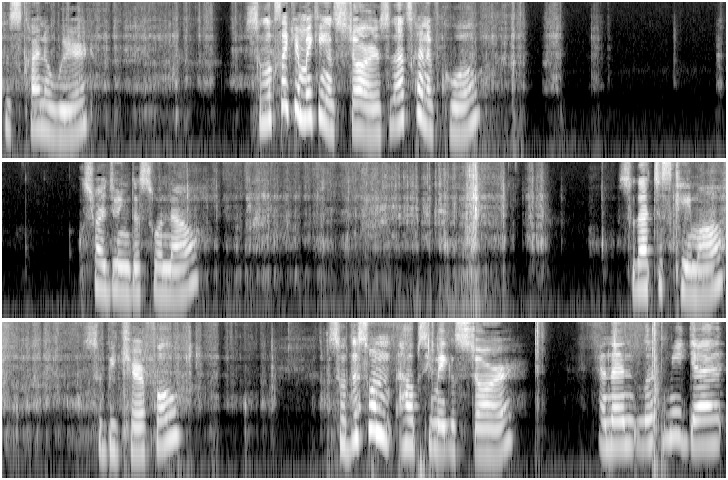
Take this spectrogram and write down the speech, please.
This is kind of weird. So it looks like you're making a star, so that's kind of cool. Let's try doing this one now. So that just came off. So be careful. So this one helps you make a star. And then let me get,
